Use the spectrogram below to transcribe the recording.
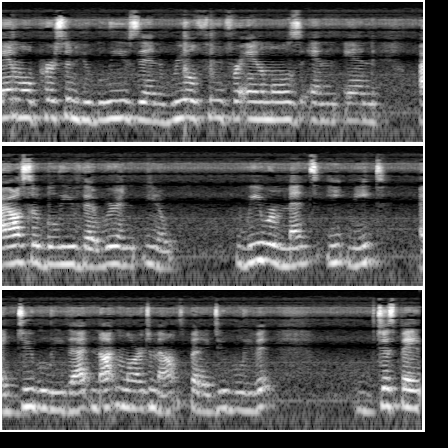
animal person who believes in real food for animals, and and I also believe that we're in you know, we were meant to eat meat I do believe that, not in large amounts, but I do believe it. Just by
